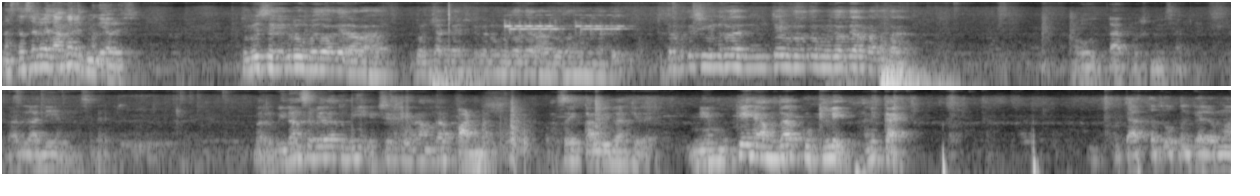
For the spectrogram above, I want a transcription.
नसतं सगळे जाणार आहेत मग यावेळेस. तुम्ही सगळीकडे उमेदवार देणार आहात. दोनशे अठ्ठ्याऐंशी ठिकाणी उमेदवार देणार आहात विधानसभेसाठी छत्रपती शिवेंद्रराजांच्या विरोधात उमेदवार देणार का साताऱ्यात? हो काय प्रश्न विचारला राजू आधी आहे ना, असं काय बरं विधानसभेला तुम्ही एकशे तेरा आमदार पाडणार. असं एक काल विधान केलंय. नेमके हे आमदार कुठले आणि काय? ते आत्ताच ओपन केलं मा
